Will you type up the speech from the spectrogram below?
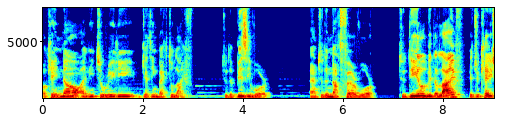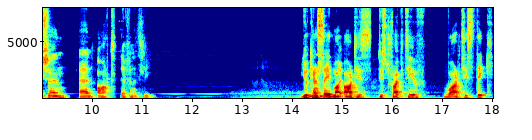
okay, now I need to really getting back to life, to the busy world and to the not fair world, to deal with the life, education, and art, definitely. You can say my art is destructive, artistic,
